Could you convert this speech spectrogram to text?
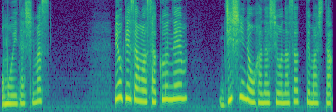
思い出します。妙慶さんは昨年、自死のお話をなさってました。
